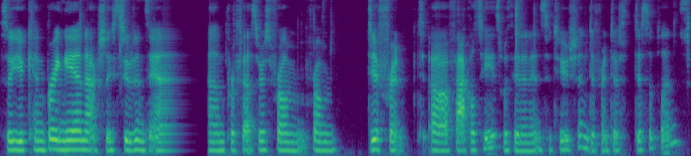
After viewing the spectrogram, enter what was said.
So you can bring in actually students and and professors from from different uh, faculties within an institution, different dis- disciplines.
